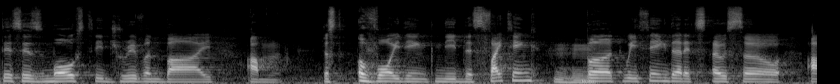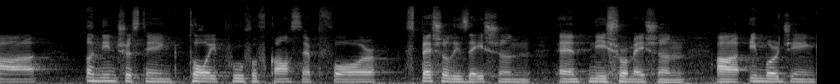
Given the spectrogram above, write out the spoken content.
this is mostly driven by um, just avoiding needless fighting, but we think that it's also uh, an interesting toy proof of concept for specialization and niche formation uh, emerging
